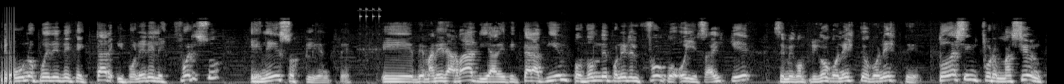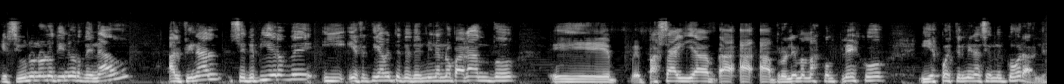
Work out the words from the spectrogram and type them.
Pero uno puede detectar y poner el esfuerzo en esos clientes. Eh, de manera rápida, detectar a tiempo dónde poner el foco. Oye, ¿sabéis qué? Se me complicó con este o con este. Toda esa información que si uno no lo tiene ordenado, al final se te pierde y efectivamente te terminan no pagando, eh, pasáis a, a, problemas más complejos y después termina siendo incobrable.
